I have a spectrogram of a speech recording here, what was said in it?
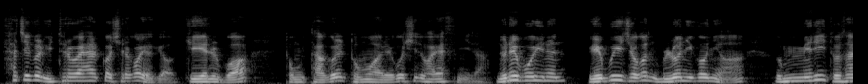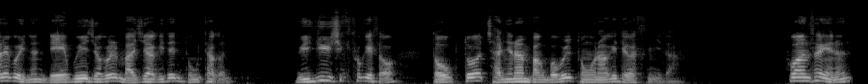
사직을 위태로워야 할 것이라고 여겨 기회를 보아 동탁을 도모하려고 시도하였습니다. 눈에 보이는 외부의 적은 물론이거니와 은밀히 도사리고 있는 내부의 적을 맞이하게 된 동탁은 위기의식 속에서 더욱더 잔인한 방법을 동원하게 되었습니다. 후한서에는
